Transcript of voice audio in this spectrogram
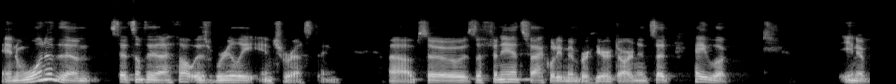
and one of them said something that I thought was really interesting. Uh, so as a finance faculty member here at Darden and said, hey, look, you know,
